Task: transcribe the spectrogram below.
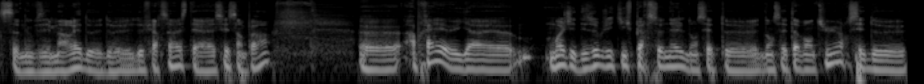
ça nous faisait marrer de, de, de faire ça, c'était assez sympa. après, il y a, moi, j'ai des objectifs personnels dans cette dans cette aventure, c'est de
